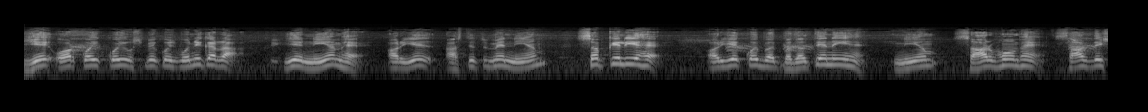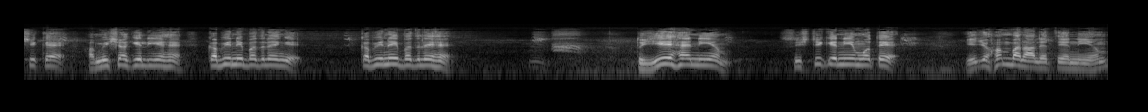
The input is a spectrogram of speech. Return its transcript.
ये और कोई कोई उसमें कोई वो नहीं कर रहा। ये नियम है और ये अस्तित्व में नियम सबके लिए है। और ये कोई बदलते नहीं हैं। नियम सार्वभौम है, सार्वदेशिक है, हमेशा के लिए हैं। कभी नहीं बदलेंगे, कभी नहीं बदले हैं। तो ये है नियम, सृष्टि के नियम होते हैं। ये जो हम बना लेते हैं नियम,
